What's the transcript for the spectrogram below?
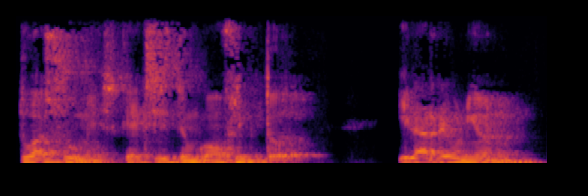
tú asumes que existe un conflicto y la reunión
